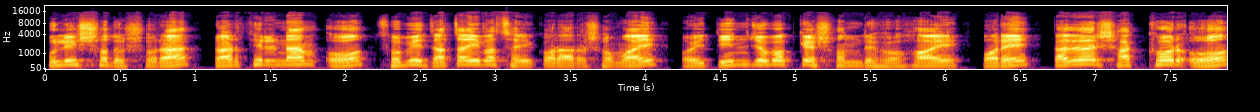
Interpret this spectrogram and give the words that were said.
পুলিশ সদস্যরা প্রার্থীর নাম ও ছবি যাচাই বাছাই করার সময় ওই তিন যুবককে সন্দেহ হয়। পরে তাদের স্বাক্ষর ও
